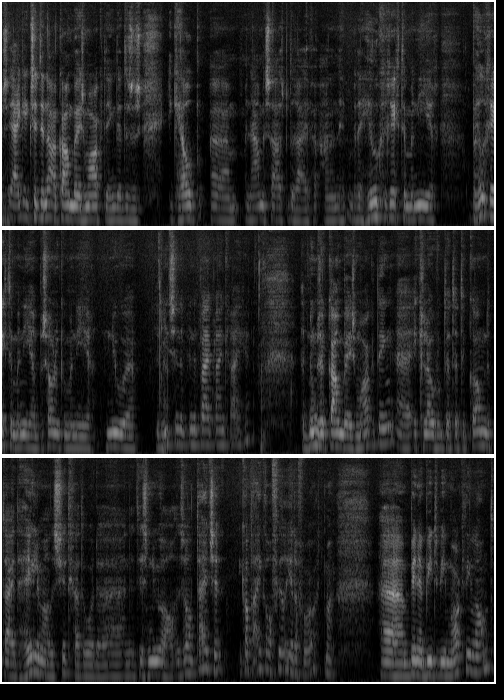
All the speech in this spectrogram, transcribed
Ja, ik, ik zit in de account-based marketing. Dat is dus, ik help um, met name SaaS-bedrijven aan een, met een heel gerichte manier, op een heel gerichte manier, een persoonlijke manier, nieuwe leads ja. in, de, in de pipeline krijgen. Ja. Dat noemen ze account-based marketing. Uh, ik geloof ook dat het de komende tijd helemaal de shit gaat worden. Uh, en het is nu al, het is al een tijdje, ik had eigenlijk al veel eerder verwacht, maar uh, binnen B2B marketingland.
